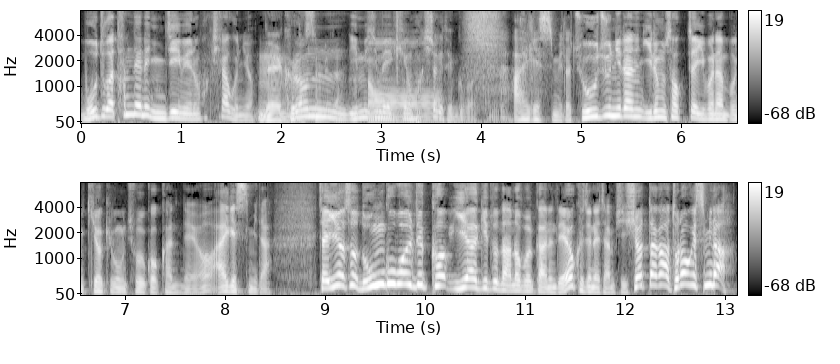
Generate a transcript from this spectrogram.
모두가 탐내는 인재이면 확실하군요. 네, 음, 그런 맞습니다. 이미지 메이킹은 어. 확실하게 된 것 같습니다. 알겠습니다. 조준이라는 이름 석자 이번에 한번 기억해 보면 좋을 것 같네요. 알겠습니다. 자, 이어서 농구 월드컵 이야기도 나눠볼까 하는데요. 그 전에 잠시 쉬었다가 돌아오겠습니다.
